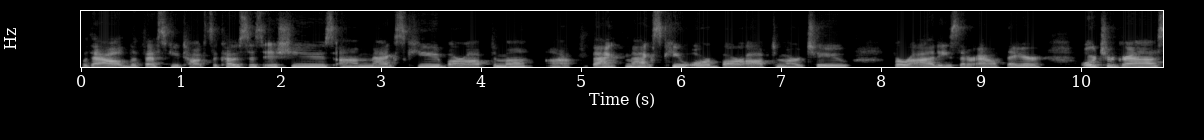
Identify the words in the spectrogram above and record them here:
without the fescue toxicosis issues, um, Max Q, Bar Optima, uh, Max Q or Bar Optima are two varieties that are out there. Orchard grass,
